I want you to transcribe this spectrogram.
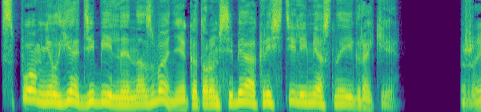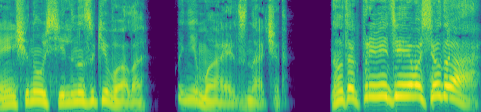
Вспомнил я дебильное название, которым себя окрестили местные игроки. Женщина усиленно закивала. Понимает, значит. «Ну так приведи его сюда!»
